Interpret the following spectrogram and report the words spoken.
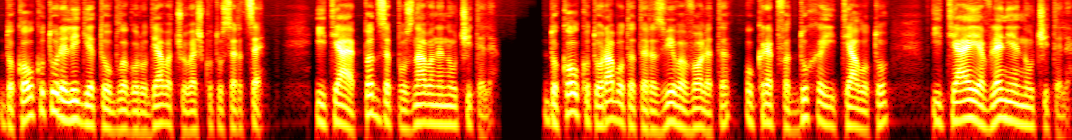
Доколкото религията облагородява човешкото сърце и тя е път за познаване на учителя. Доколкото работата развива волята, укрепва духа и тялото и тя е явление на учителя.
